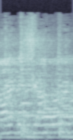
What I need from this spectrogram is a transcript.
time to come.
